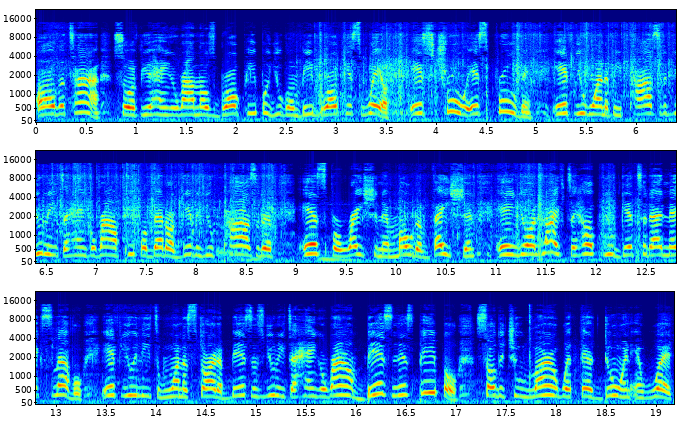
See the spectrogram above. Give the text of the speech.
all the time. So if you hang around those broke people, you're gonna be broke as well. It's true, it's proven. If you want to be positive, you need to hang around people that are giving you positive inspiration and motivation in your life to help you get to that next level. If you need to want to start a business, you need to hang around business people so that you learn what they're doing and what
